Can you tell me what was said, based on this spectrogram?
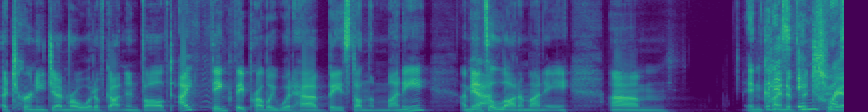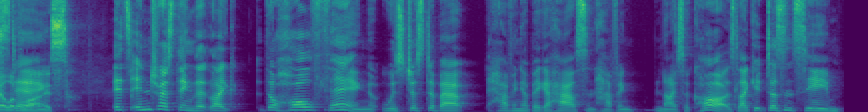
attorney general would have gotten involved. I think they probably would have based on the money. I mean, that's a lot of money, um, and But kind of the trail of lies. It's interesting that like the whole thing was just about having a bigger house and having nicer cars. Like it doesn't seem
